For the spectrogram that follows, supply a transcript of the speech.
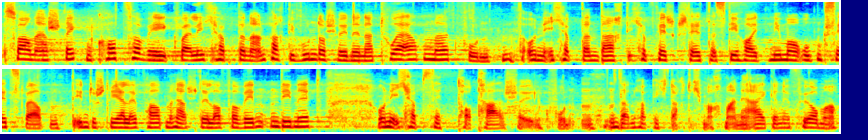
Es war ein erschreckend kurzer Weg, weil ich habe dann einfach die wunderschöne Naturerden mal gefunden. Und ich habe dann gedacht, ich habe festgestellt, dass die heute nicht mehr umgesetzt werden. Die industrielle Farbenhersteller verwenden die nicht. Und ich habe sie total schön gefunden. Und dann habe ich gedacht, ich mache meine eigene Firma.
